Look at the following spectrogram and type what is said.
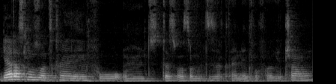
ja, das nur so als kleine Info und das war's dann mit dieser kleinen Infofolge. Ciao.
